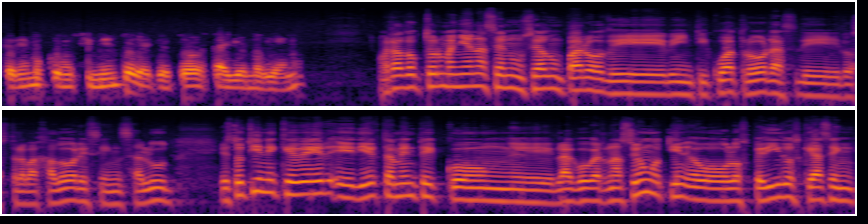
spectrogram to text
tenemos conocimiento de que todo está yendo bien. ¿no? Ahora, doctor, mañana se ha anunciado un paro de 24 horas de los trabajadores en salud. ¿Esto tiene que ver eh, directamente con eh, la gobernación o, tiene, o los pedidos que hacen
